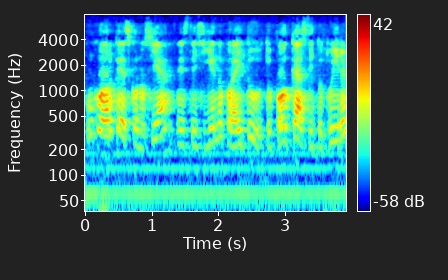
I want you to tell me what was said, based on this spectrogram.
jugador que desconocía, este, siguiendo por ahí tu, tu, podcast y tu Twitter,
